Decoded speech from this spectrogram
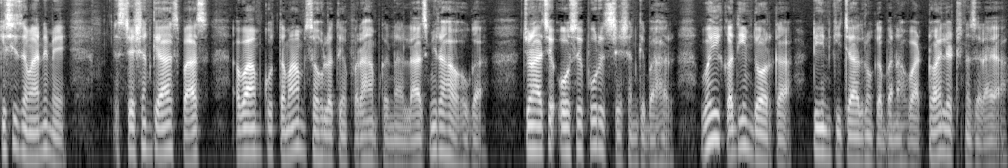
किसी ज़माने में स्टेशन के आसपास अवाम को तमाम सहूलतें फराहम करना लाजमी रहा होगा, चुनाचे ओसेपुर स्टेशन के बाहर वही कदीम दौर का टीन की चादरों का बना हुआ टॉयलेट नज़र आया,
